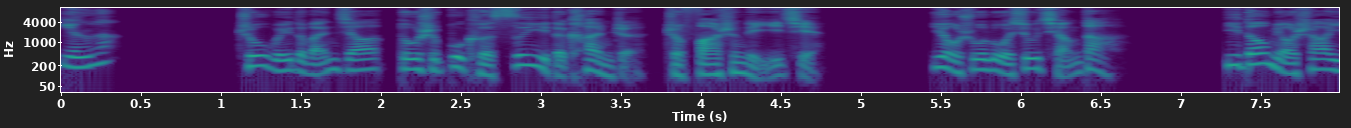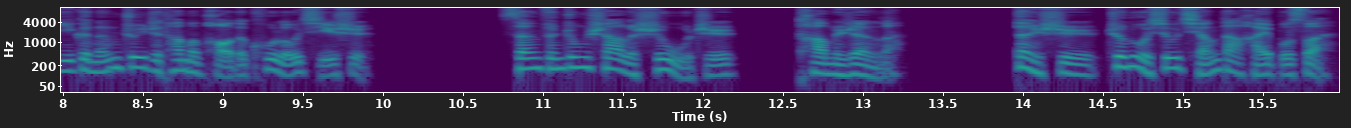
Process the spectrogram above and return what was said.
赢了。周围的玩家都是不可思议的看着这发生的一切。要说洛修强大，一刀秒杀一个能追着他们跑的骷髅骑士，三分钟杀了十五只，他们认了。但是这洛修强大还不算，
